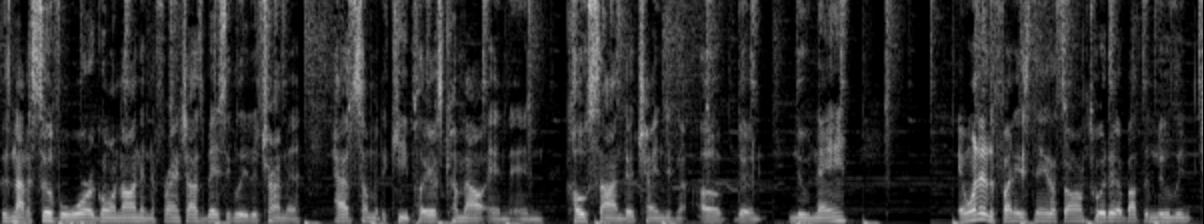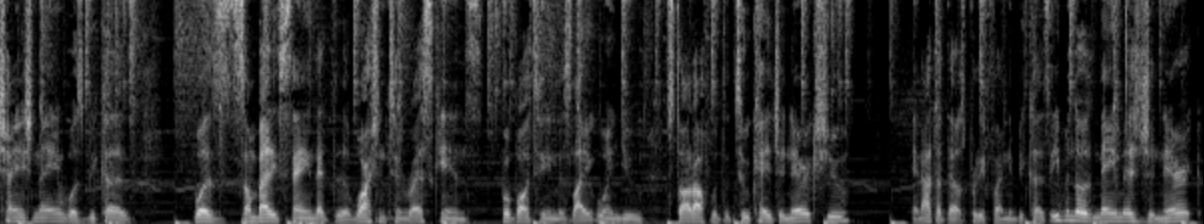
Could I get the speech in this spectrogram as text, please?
there's not a civil war going on in the franchise. Basically, they're trying to have some of the key players come out and, and co-sign their changing of their new name. And one of the funniest things I saw on Twitter about the newly changed name was because was somebody saying that the Washington Redskins football team is like when you start off with the 2K generic shoe and I thought that was pretty funny because even though the name is generic,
